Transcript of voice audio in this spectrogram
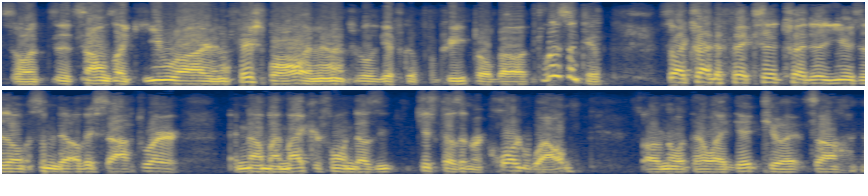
So it, it sounds like you are in a fishbowl, and that's really difficult for people to, listen to. So I tried to fix it, tried to use it some of the other software, and now my microphone doesn't just doesn't record well. So I don't know what the hell I did to it. So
